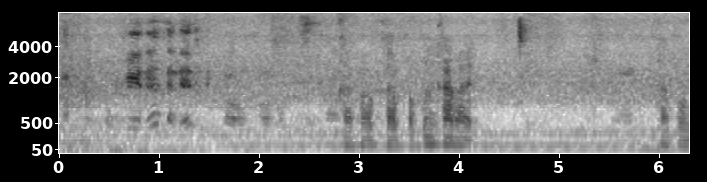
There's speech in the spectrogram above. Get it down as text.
ทำโอเคเด้อแต่เดี๋ยวสิเขาเขาเขา ครับครับขอบคุณครับครับผม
